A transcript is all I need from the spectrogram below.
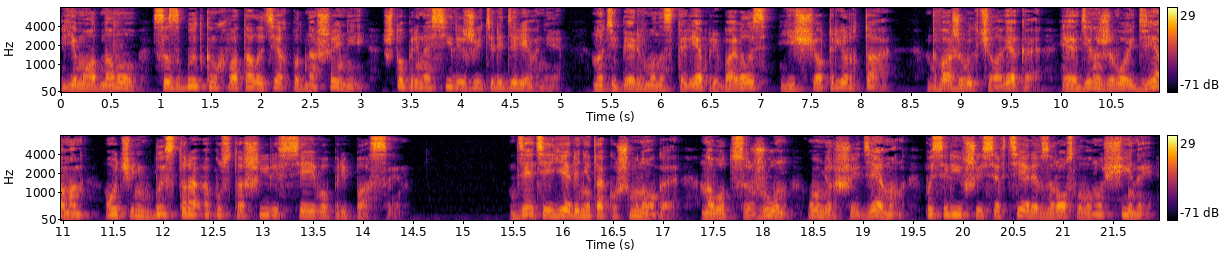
Ему одному с избытком хватало тех подношений, что приносили жители деревни. Но теперь в монастыре прибавилось еще три рта. Два живых человека и один живой демон очень быстро опустошили все его припасы. Дети ели не так уж много, но вот Цзжун, умерший демон, поселившийся в теле взрослого мужчины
